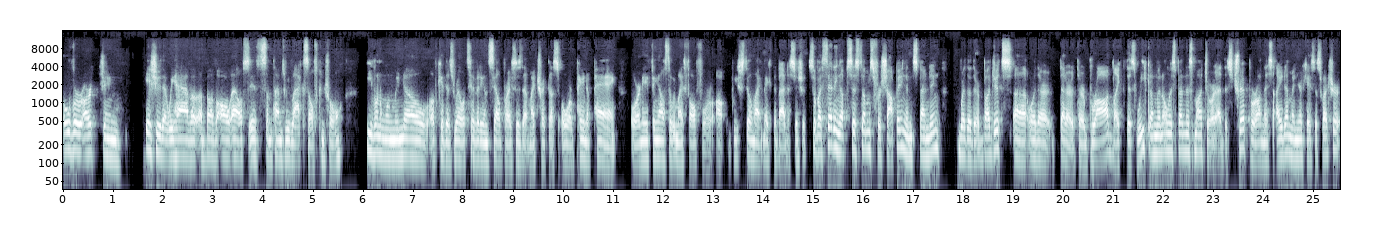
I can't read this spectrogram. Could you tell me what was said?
overarching issue that we have above all else is sometimes we lack self control. Even when we know, okay, there's relativity in sale prices that might trick us or pain of paying or anything else that we might fall for, uh, we still might make the bad decision. So by setting up systems for shopping and spending, whether they're budgets uh, or they're that are they're broad, like this week I'm going to only spend this much, or at this trip, or on this item, in your case, a sweatshirt.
